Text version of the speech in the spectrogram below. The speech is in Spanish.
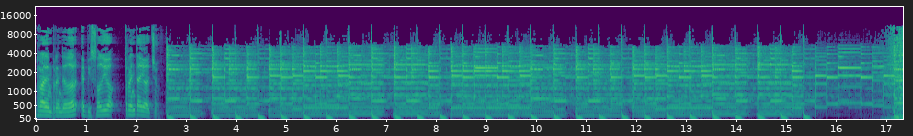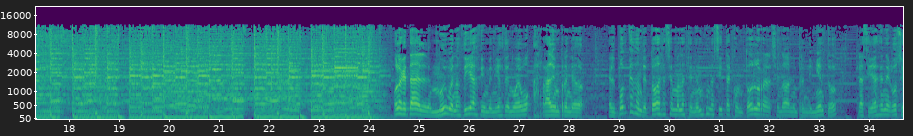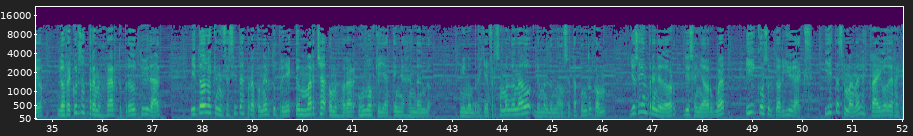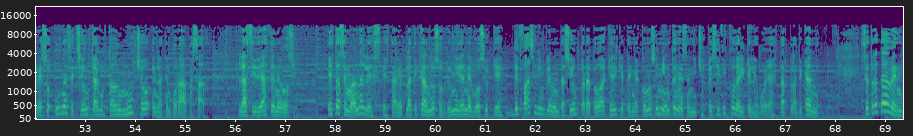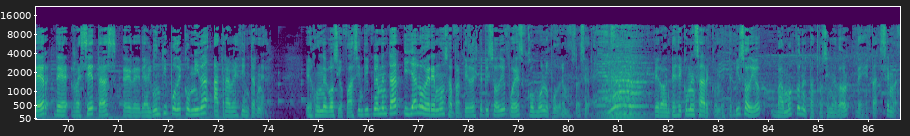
Radio Emprendedor, episodio 38. Hola, ¿qué tal? Muy buenos días, bienvenidos de nuevo a Radio Emprendedor, el podcast donde todas las semanas tenemos una cita con todo lo relacionado al emprendimiento, las ideas de negocio, los recursos para mejorar tu productividad y todo lo que necesitas para poner tu proyecto en marcha o mejorar uno que ya tengas andando. Mi nombre es Jefferson Maldonado de maldonadozeta.com. Yo soy emprendedor, diseñador web y consultor UX y esta semana les traigo de regreso una sección que ha gustado mucho en la temporada pasada, las ideas de negocio. Esta semana les estaré platicando sobre una idea de negocio que es de fácil implementación para todo aquel que tenga conocimiento en ese nicho específico del que les voy a estar platicando. Se trata de vender de recetas eh, de, de algún tipo de comida a través de internet. Es un negocio fácil de implementar y ya lo veremos a partir de este episodio, pues cómo lo podremos hacer. Pero antes de comenzar con este episodio, vamos con el patrocinador de esta semana.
